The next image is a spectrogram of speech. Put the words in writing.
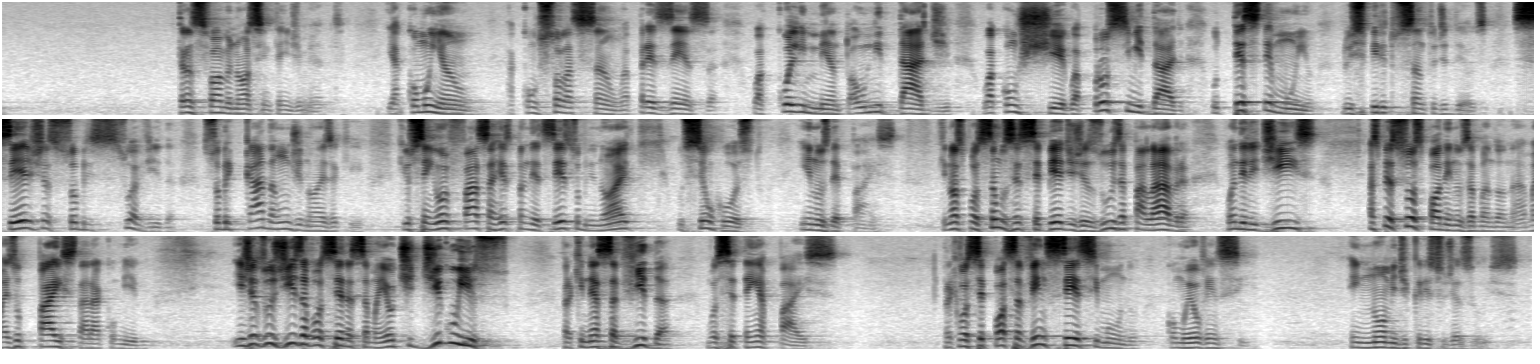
transforme o nosso entendimento. E a comunhão, a consolação, a presença, o acolhimento, a unidade, o aconchego, a proximidade, o testemunho do Espírito Santo de Deus seja sobre sua vida, sobre cada um de nós aqui. Que o Senhor faça resplandecer sobre nós o seu rosto e nos dê paz. Que nós possamos receber de Jesus a palavra quando ele diz: as pessoas podem nos abandonar, mas o Pai estará comigo. E Jesus diz a você nessa manhã: eu te digo isso, para que nessa vida você tenha paz, para que você possa vencer esse mundo como eu venci, em nome de Cristo Jesus.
